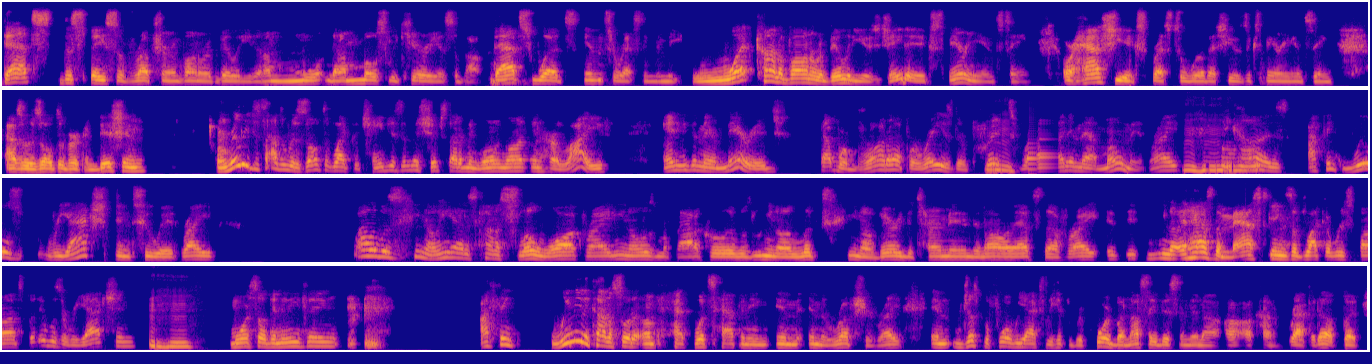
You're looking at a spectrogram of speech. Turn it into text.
That's the space of rupture and vulnerability that I'm more that I'm mostly curious about. That's what's interesting to me. What kind of vulnerability is Jada experiencing, or has she expressed to Will that she was experiencing as a result of her condition, or really just as a result of like the changes and the shifts that have been going on in her life and even their marriage that were brought up or raised or pricked right in that moment, right? Mhm. Because I think Will's reaction to it, right? While it was, you know, he had his kind of slow walk, right? You know, it was methodical. It was, you know, it looked, you know, very determined and all of that stuff, right? It, it you know, it has the maskings of like a response, but it was a reaction Mhm. more so than anything, I think we need to kind of sort of unpack what's happening in in the rupture, right? And just before we actually hit the record button, I'll say this and then I'll, I'll kind of wrap it up. But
